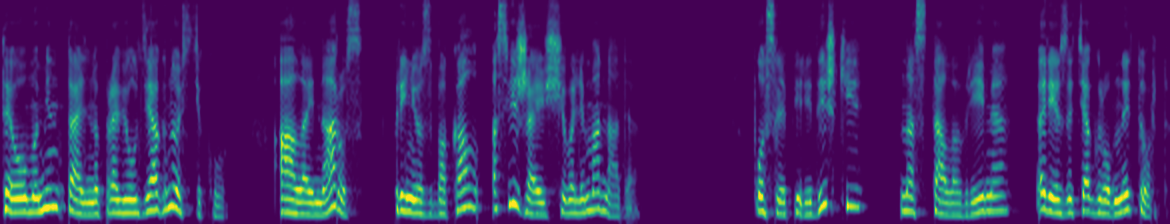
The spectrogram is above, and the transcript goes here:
Тео моментально провел диагностику, а Лайнарус принес бокал освежающего лимонада. После передышки настало время резать огромный торт.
